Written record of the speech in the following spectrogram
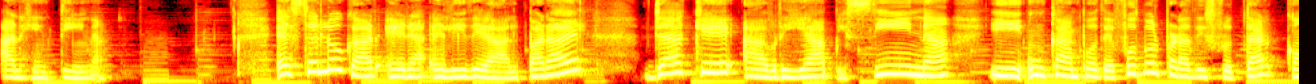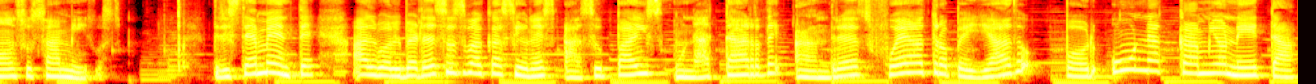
Argentina. Este lugar era el ideal para él, ya que habría piscina y un campo de fútbol para disfrutar con sus amigos. Tristemente, al volver de sus vacaciones a su país, una tarde Andrés fue atropellado por una camioneta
